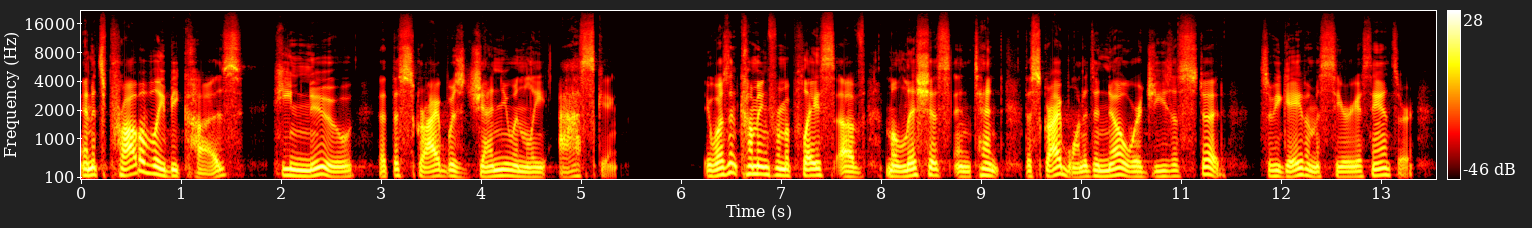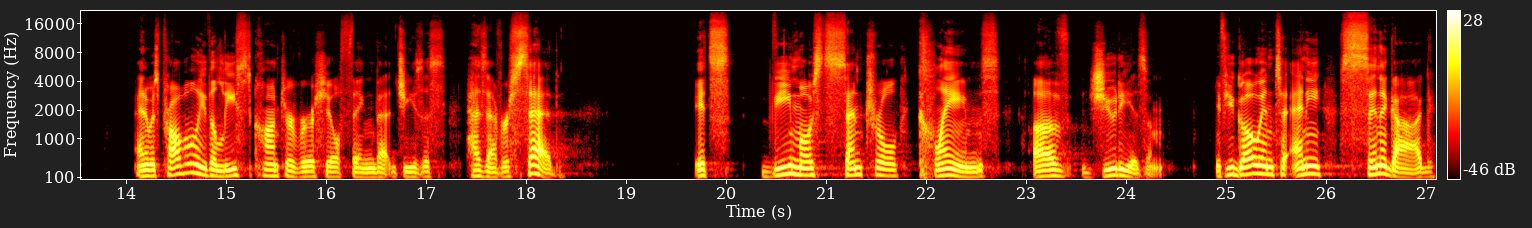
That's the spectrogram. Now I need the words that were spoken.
And it's probably because he knew that the scribe was genuinely asking. It wasn't coming from a place of malicious intent. The scribe wanted to know where Jesus stood, so he gave him a serious answer. And it was probably the least controversial thing that Jesus has ever said. It's the most central claims of Judaism. If you go into any synagogue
